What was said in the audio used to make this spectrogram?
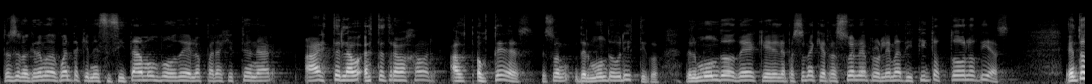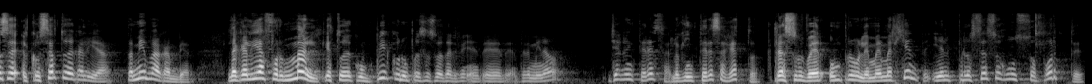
Entonces nos queremos dar cuenta que necesitamos modelos para gestionar a este, a este trabajador, a, ustedes, que son del mundo heurístico, del mundo de que la persona que resuelve problemas distintos todos los días. Entonces, el concepto de calidad también va a cambiar. La calidad formal, que esto de cumplir con un proceso determinado, ya no interesa. Lo que interesa es esto, resolver un problema emergente. Y el proceso es un soporte.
